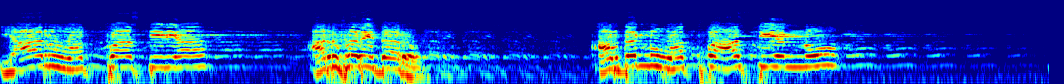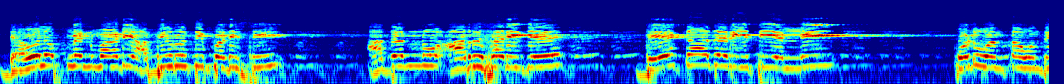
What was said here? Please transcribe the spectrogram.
ಯಾರು ವಕ್ಫ್ ಆಸ್ತಿಯ ಅರ್ಹರಿದ್ದಾರೋ ಅದನ್ನು ವಕ್ಫ್ ಆಸ್ತಿಯನ್ನು ಡೆವಲಪ್ಮೆಂಟ್ ಮಾಡಿ ಅಭಿವೃದ್ಧಿಪಡಿಸಿ ಅದನ್ನು ಅರ್ಹರಿಗೆ ಬೇಕಾದ ರೀತಿಯಲ್ಲಿ ಕೊಡುವಂತ ಒಂದು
